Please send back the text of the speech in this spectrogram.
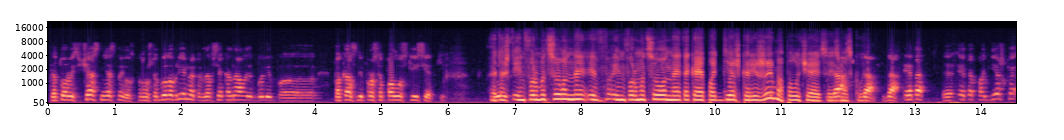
которые сейчас не остановилось. Потому что было время, когда все каналы были э, показывали просто полоски и сетки. Это же информационная, информационная такая поддержка режима, получается, да, из Москвы. Да, да, это, это, поддержка,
